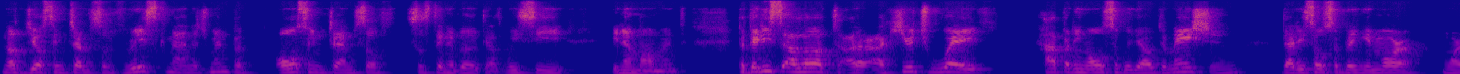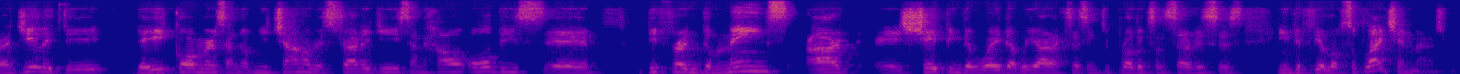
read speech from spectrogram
not just in terms of risk management, but also in terms of sustainability, as we see in a moment. But there is a lot, a, a huge wave happening also with automation that is also bringing more, more agility, the e-commerce and omni-channel strategies, and how all these uh, different domains are uh, shaping the way that we are accessing to products and services in the field of supply chain management.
